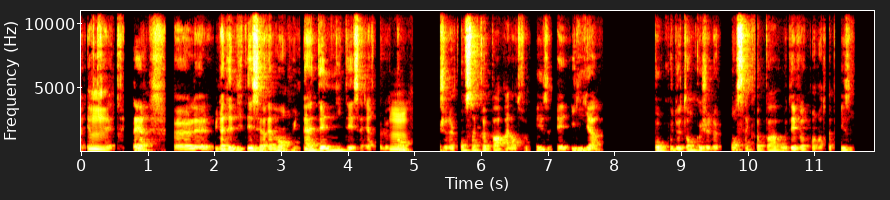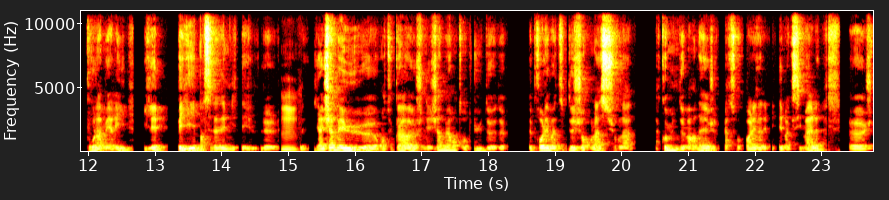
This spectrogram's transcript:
De manière Mmh. très très claire, une indemnité, c'est vraiment une indemnité, c'est-à-dire que le Mmh. temps je ne consacre pas à l'entreprise et il y a beaucoup de temps que je ne consacre pas au développement d'entreprise pour la mairie, il est payé par cette indemnité. Le Mmh. il n'y a jamais eu, heu, en tout cas, je n'ai jamais entendu de de de problématique de ce genre-là sur la la commune de Marnay. Je ne perçois pas les indemnités maximales, heu, je ne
